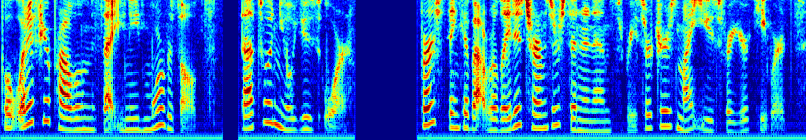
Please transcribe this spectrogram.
But what if your problem is that you need more results? That's when you'll use OR. First, think about related terms or synonyms researchers might use for your keywords.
